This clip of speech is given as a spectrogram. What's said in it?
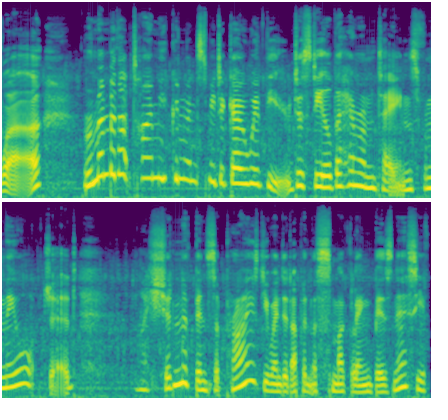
were. Remember that time you convinced me to go with you to steal the Herontanes from the orchard? I shouldn't have been surprised you ended up in the smuggling business. You've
